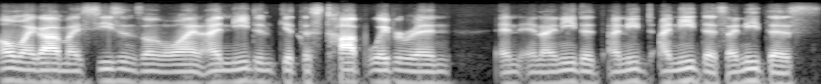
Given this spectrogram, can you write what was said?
oh my god my season's on the line. I need to get this top waiver in and and i need to i need i need this i need this.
